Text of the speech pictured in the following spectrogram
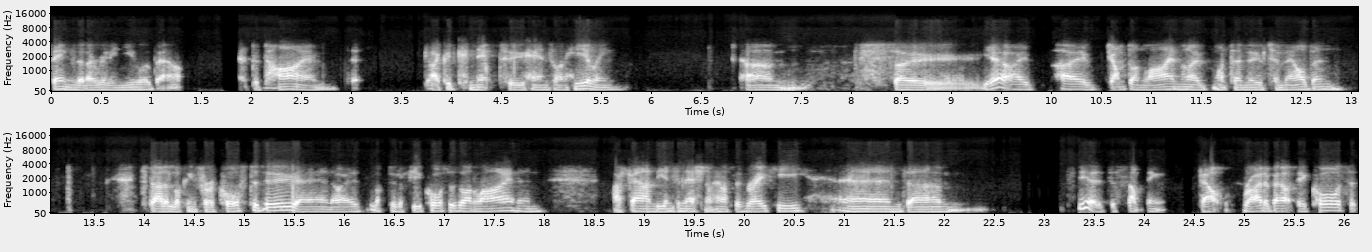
thing that I really knew about at the time that I could connect to hands on healing. Um, so, yeah, I, I jumped online when I, once I moved to Melbourne, started looking for a course to do, and I looked at a few courses online and I found the International House of Reiki, and um, yeah, just something felt right about their course. It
